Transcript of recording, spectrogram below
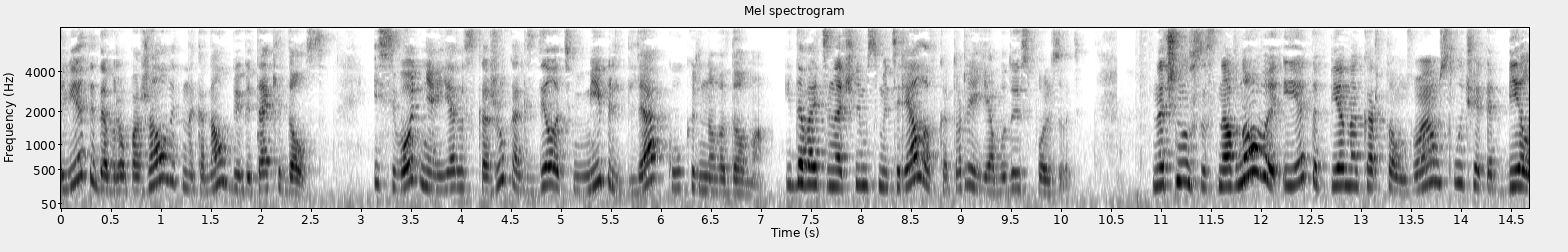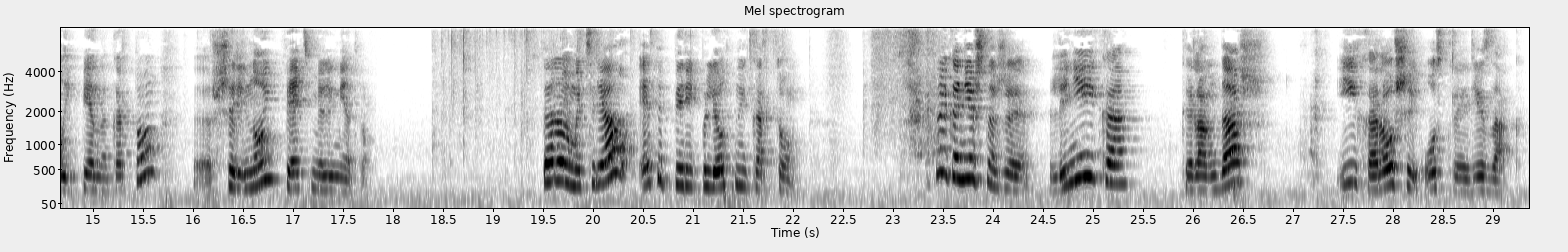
Привет и добро пожаловать на канал Бибитаки Dolls. И сегодня я расскажу, как сделать мебель для кукольного дома. И давайте начнем с материалов, которые я буду использовать. Начну с основного, и это пенокартон. В моем случае это белый пенокартон э, шириной 5 мм. Второй материал это переплетный картон. Ну и, конечно же, линейка, карандаш и хороший острый резак.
